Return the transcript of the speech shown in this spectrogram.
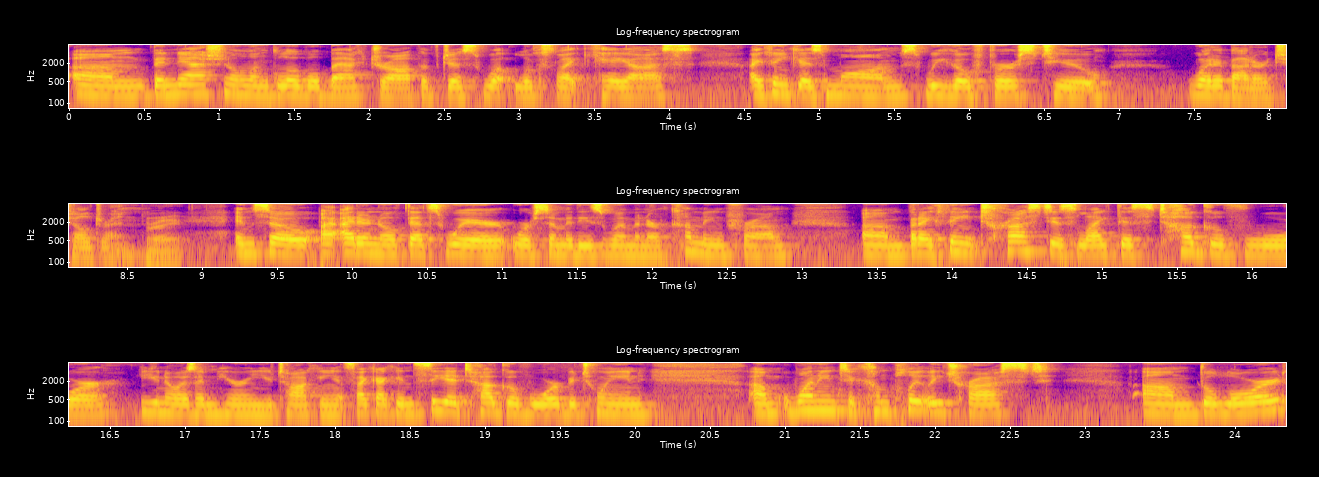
um, the national and global backdrop of just what looks like chaos, I think as moms, we go first to what about our children? Right. And so I, I don't know if that's where, where some of these women are coming from. Um, but I think trust is like this tug of war. You know, as I'm hearing you talking, it's like I can see a tug of war between um, wanting to completely trust um, the Lord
